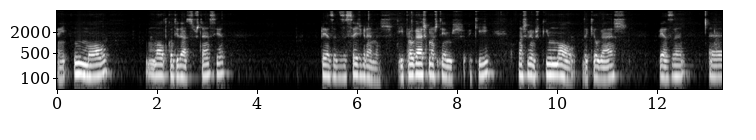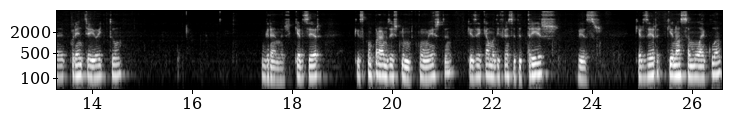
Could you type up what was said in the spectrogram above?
em 1 mol, 1 mol de quantidade de substância pesa 16 gramas. E para o gás que nós temos aqui, nós sabemos que 1 mol daquele gás pesa uh, 48 gramas. Quer dizer que se compararmos este número com este, quer dizer que há uma diferença de 3 vezes. Quer dizer que a nossa molécula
